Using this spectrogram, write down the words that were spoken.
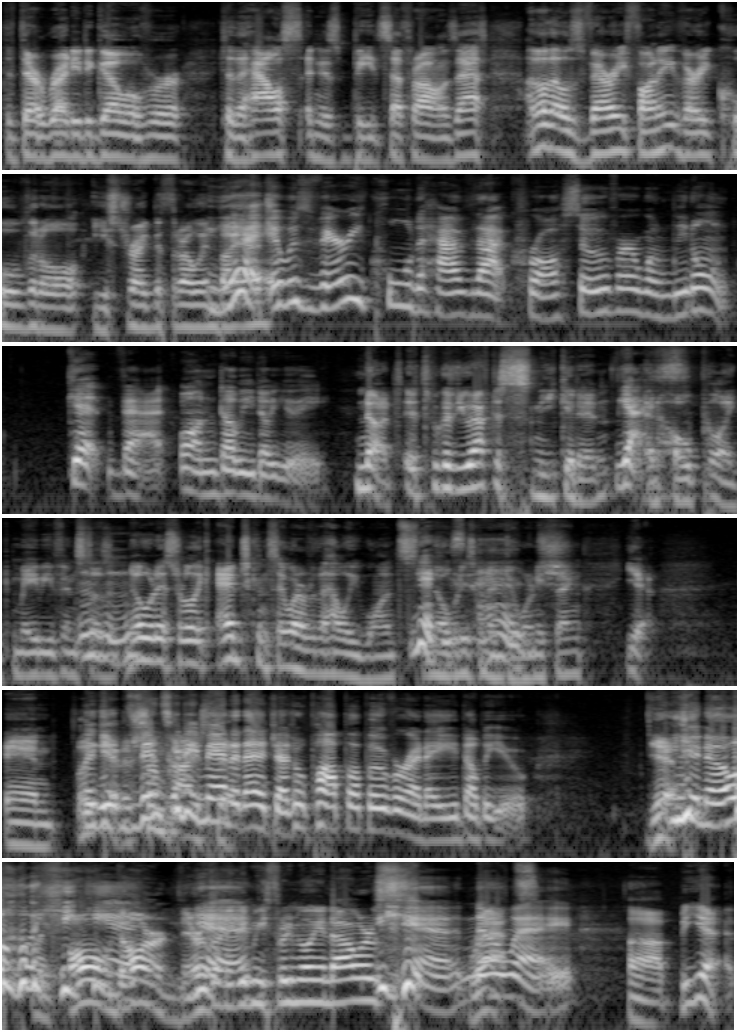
that they're ready to go over to the house and just beat Seth Rollins' ass. I thought that was very funny, very cool little Easter egg to throw in by Yeah, Edge. it was very cool to have that crossover when we don't get that on. WWE. No, it's, it's because you have to sneak it in Yes. Mm-hmm. and hope like maybe Vince doesn't notice or like Edge can say whatever the hell he wants. Yeah, Nobody's going to do anything. Yeah. And like, Like, yeah, Vince could be mad that, at Edge, Edge will pop up over at AEW. Yeah, You know? like, like, he oh can't- darn, they're going to give me three million dollars. Yeah, no way. Uh, but yeah,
